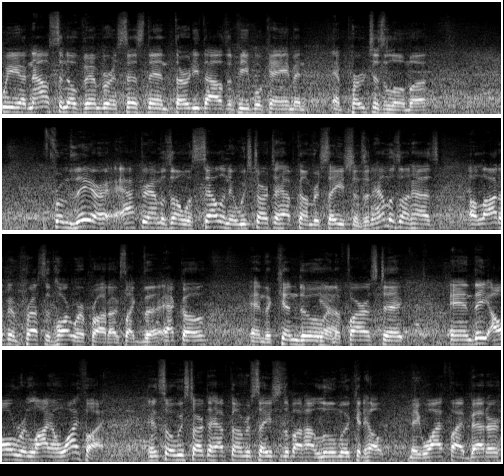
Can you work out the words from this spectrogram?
we announced in November, and since then, 30,000 people came and, and purchased Luma. From there, after Amazon was selling it, we started to have conversations. And Amazon has a lot of impressive hardware products like the Echo and the Kindle Yeah. and the Fire Stick, and they all rely on Wi-Fi. And so we started to have conversations about how Luma could help make Wi-Fi better.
